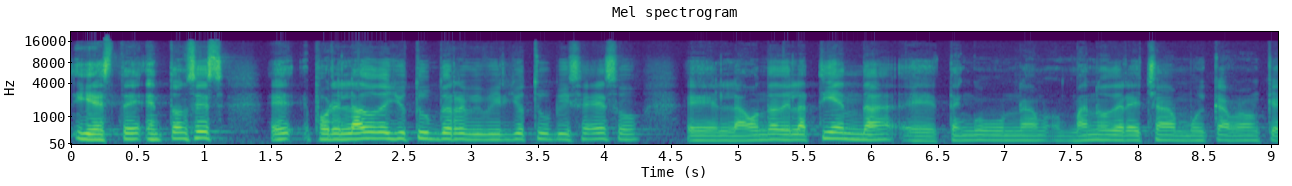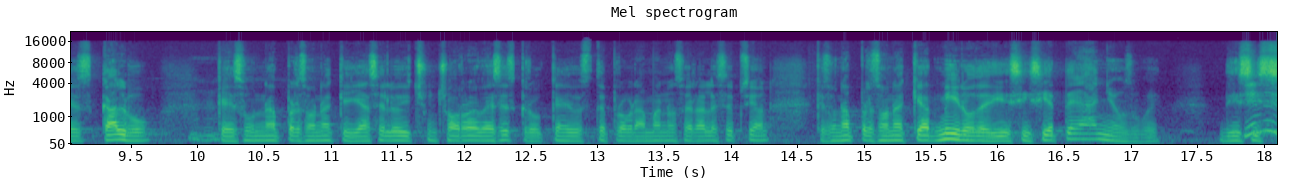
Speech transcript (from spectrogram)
y este, entonces, eh, por el lado de YouTube, de revivir YouTube, hice eso. En la onda de la tienda, eh, tengo una mano derecha muy cabrón que es Calvo, que es una persona que ya se lo he dicho un chorro de veces, creo que este programa no será la excepción, que es una persona que admiro de 17 años, güey. 17,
